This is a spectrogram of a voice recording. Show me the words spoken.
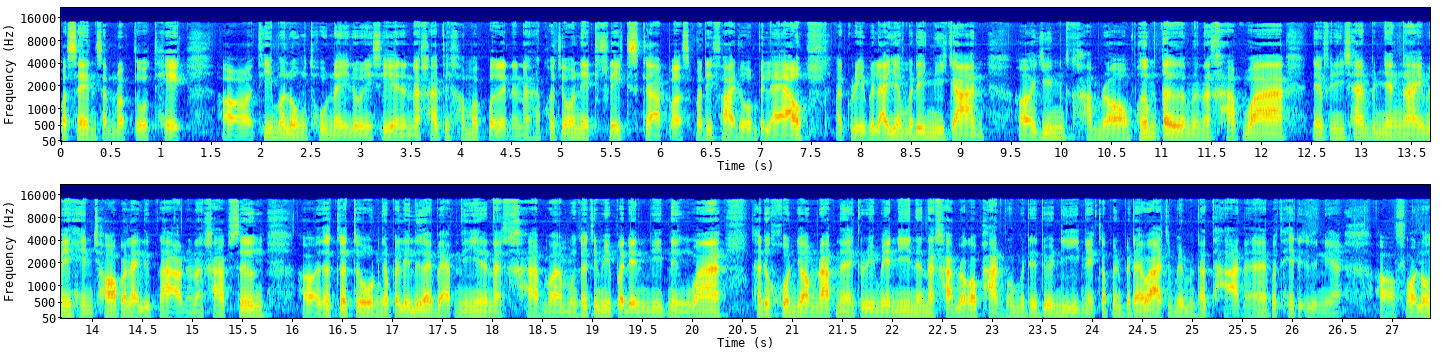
10%สำหรับตัว tech ที่มาลงทุนในอินโดนีเซียนะครับที่เขามาเปิดนะครับเขาจะว่า Netflix กับ Spotify โดนไปแล้วอกรีไปแล้วยังไม่ได้มีการยื่นคำร้องเพิ่มเติมนะครับว่า definition เป็นยังไงไม่เห็นชอบอะไรหรือเปล่านะครับ ซึ่ง ถ้าเกิดโดนกันไปเรื่อยๆ แบบนี้นะครับ มันก็จะมีประเด็นนิดหนึ่งว่าถ้าทุกคนยอมรับใน agreement นี้นะครับ แล้วก็ผ่านพ้นไปได้ด้วยดีเนี่ยก็เป็นไปได้ว่าอาจจะเป็นบรรทัดฐานนะฮะประเทศอื่นเนี่ย follow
